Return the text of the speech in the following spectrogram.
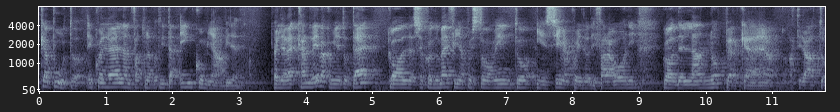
Caputo e Quagliarella hanno fatto una partita encomiabile. Candreva, come hai detto te, gol secondo me fino a questo momento insieme a quello di Faraoni gol dell'anno perché ha tirato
